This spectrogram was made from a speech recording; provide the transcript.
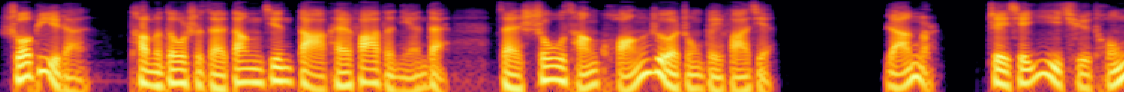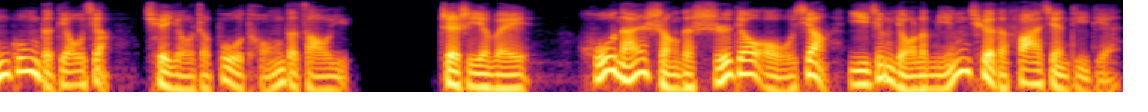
说必然，他们都是在当今大开发的年代，在收藏狂热中被发现。然而，这些异曲同工的雕像却有着不同的遭遇。这是因为湖南省的石雕偶像已经有了明确的发现地点，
